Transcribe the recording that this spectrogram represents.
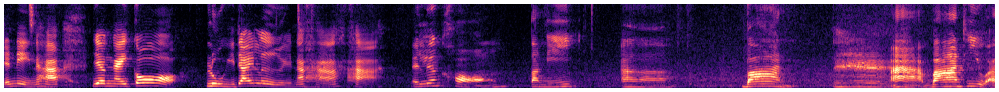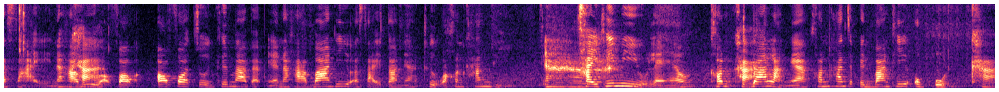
นั่นเองนะคะใช่ยังไงก็ลุยได้เลยนะคะใช่ค่ะค่ะ ในเรื่องของตอนนี้เอ่อบ้านอ่าบ้านที่อยู่อาศัยนะคะค่ะวิวออฟฟอร์จูนขึ้นมาแบบเนี้ยนะคะ บ้านที่อยู่อาศัยตอนเนี้ยถือว่าค่อนข้างดีอ่าใครที่มีอยู่แล้วค่อนค่ะบ้านหลังเนี้ยค่อนข้างจะเป็นบ้านที่อบอุ่นค่ะ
